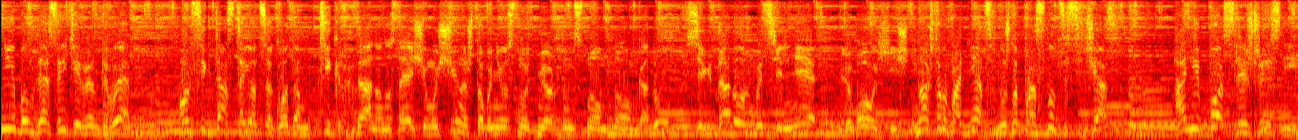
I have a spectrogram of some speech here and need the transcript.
ни был для зрителей РЕН-ТВ, он всегда остается годом тигра. Да, но настоящий мужчина, чтобы не уснуть мертвым сном в новом году, всегда должен быть сильнее любого хищника. Ну а чтобы подняться, нужно проснуться сейчас, а не после жизни.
